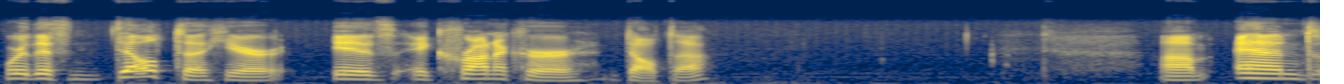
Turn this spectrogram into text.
where this delta here is a Kronecker delta. Um, and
